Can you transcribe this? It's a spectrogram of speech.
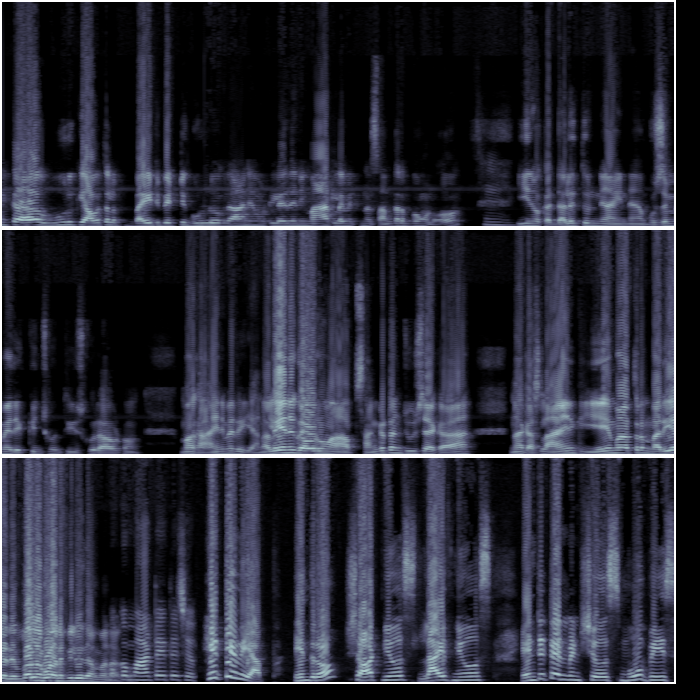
ఇంకా ఊరికి అవతల బయట పెట్టి గుళ్ళోకి రానివ్వట్లేదని మాటలు వింటున్న సందర్భంలో ఈయన ఒక దళితుడిని ఆయన భుజం మీద ఎక్కించుకొని తీసుకురావటం మాకు ఆయన మీద ఎనలేని గౌరవం. ఆ సంఘటన చూశాక నాకు అసలు ఆయనకి ఏ మాత్రం మర్యాద ఇవ్వాలని కూడా అనిపించలేదమ్మా ఒక నాకు. మాట అయితే చెప్పు. Hit TV app. ఇందులో short news live news entertainment shows movies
